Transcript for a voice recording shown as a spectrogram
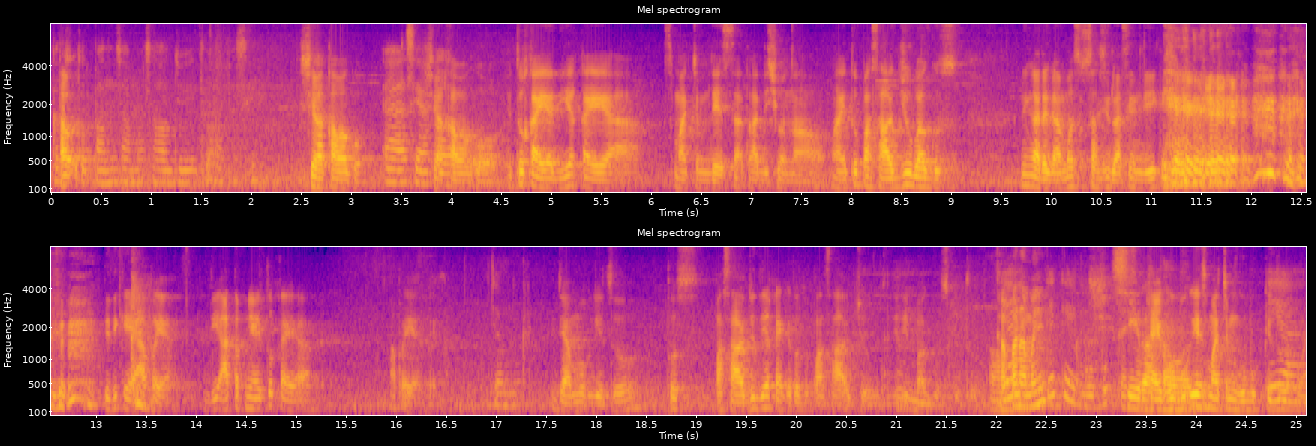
ketutupan sama salju itu apa sih? Shirakawago. Eh Shirakawa Shirakawago. Itu kayak dia kayak semacam desa tradisional. Nah itu pas salju bagus. Ini nggak ada gambar susah sih. Jelasin jadi kayak jadi kayak apa ya? Di atapnya itu kayak apa ya? Kayak jamur. jamur gitu terus pas salju dia kayak ketutupan salju gitu. jadi bagus gitu Oh. Apa namanya? dia kayak gubuk kan? Kayak gubuk ya semacam gubuk gitu iya loh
